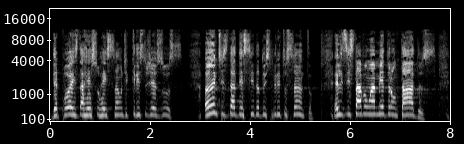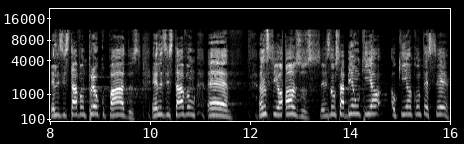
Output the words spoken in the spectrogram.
depois da ressurreição de Cristo Jesus, antes da descida do Espírito Santo. Eles estavam amedrontados, eles estavam preocupados, eles estavam é, ansiosos, eles não sabiam o que ia, o que ia acontecer.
